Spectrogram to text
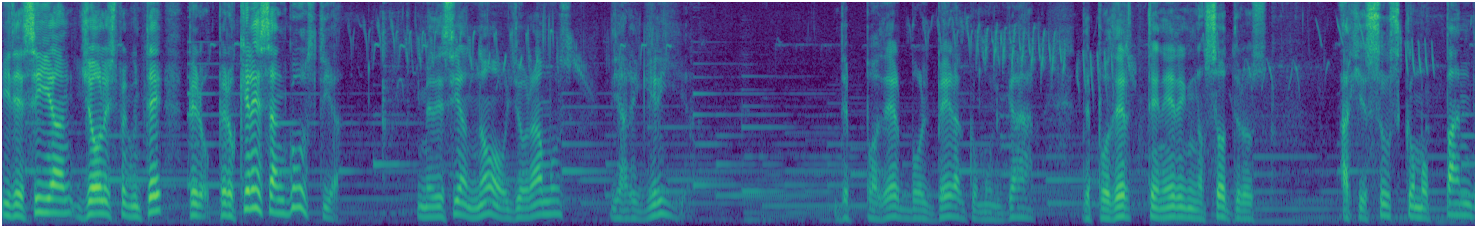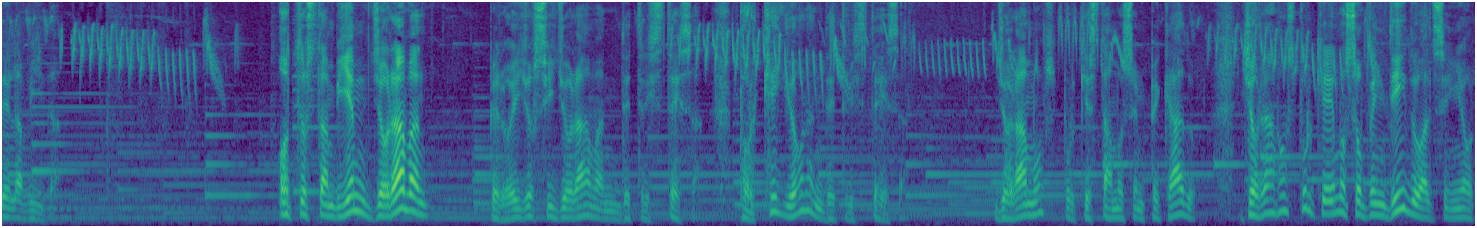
y decían, yo les pregunté, pero, pero ¿qué les angustia? Y me decían, no, lloramos de alegría, de poder volver a comulgar, de poder tener en nosotros a Jesús como pan de la vida. Otros también lloraban, pero ellos sí lloraban de tristeza. ¿Por qué lloran de tristeza? Lloramos porque estamos en pecado. Lloramos porque hemos ofendido al Señor.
